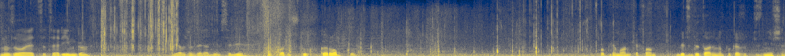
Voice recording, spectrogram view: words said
Називається це Рінго. Я вже зарядив собі пару штук в коробку. По приманках вам більш детально покажу пізніше.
